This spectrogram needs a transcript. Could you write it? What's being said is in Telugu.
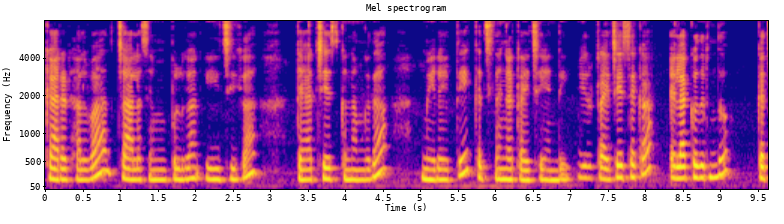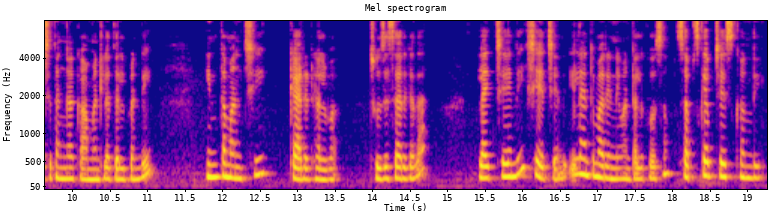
క్యారెట్ హల్వా చాలా సింపుల్గా ఈజీగా తయారు చేసుకున్నాం కదా. మీరైతే ఖచ్చితంగా ట్రై చేయండి. మీరు ట్రై చేశాక ఎలా కుదిరిందో ఖచ్చితంగా కామెంట్లో తెలపండి. ఇంత మంచి క్యారెట్ హల్వా చూసేశారు కదా. లైక్ చేయండి షేర్ చేయండి. ఇలాంటి మరిన్ని వంటల కోసం సబ్స్క్రైబ్ చేసుకోండి.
